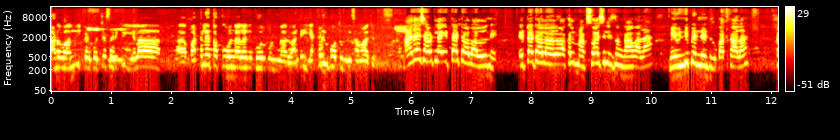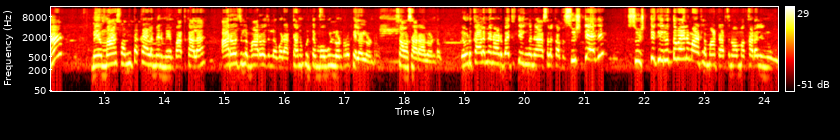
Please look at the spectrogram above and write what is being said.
ఆడవాళ్ళు ఇక్కడికి వచ్చేసరికి ఇలా బట్టలే తక్కువ ఉండాలని కోరుకుంటున్నారు. అంటే ఎక్కడికి పోతుంది సమాజం? అదే చోట్ల ఇట్టాటోళ్ళ వాళ్ళని ఇట్టాటోళ్ళ ఒకళ్ళు మాకు సోషలిజం కావాలా? మేము ఇండిపెండెంట్గా బతకాలా? మేము మా సొంత కాళ్ళ మీద మేము బతకాలా? ఆ రోజుల్లో మా రోజుల్లో కూడా అట్ట అనుకుంటే మొగుళ్ళు ఉండరు పిల్లలు ఉండరు సంసారాలు ఉండవు. ఎవడు కాళ్ళ మీద వాడు బతికితే అసలు కాదు. సృష్టి అది సృష్టికి విరుద్ధమైన మాటలు మాట్లాడుతున్నావు అమ్మ కడలి నువ్వు.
